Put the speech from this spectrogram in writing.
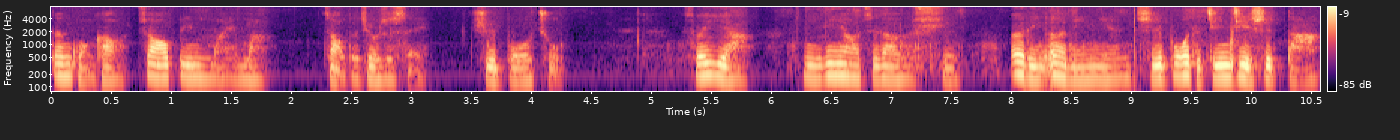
登广告招兵买马。找的就是谁？直播主。所以啊，你一定要知道的是，二零二零年直播的经济是达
